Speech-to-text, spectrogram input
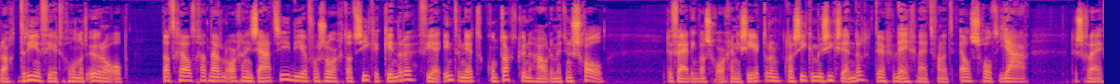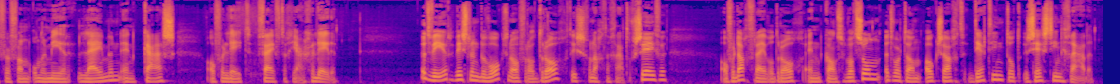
bracht 4300 euro op. Dat geld gaat naar een organisatie die ervoor zorgt dat zieke kinderen via internet contact kunnen houden met hun school. De veiling was georganiseerd door een klassieke muziekzender ter gelegenheid van het Elschot Jaar. De schrijver van onder meer Lijmen en Kaas overleed 50 jaar geleden. Het weer wisselend bewolkt en overal droog. Het is vannacht een graad of 7. Overdag vrijwel droog en kans op wat zon. Het wordt dan ook zacht 13 tot 16 graden.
